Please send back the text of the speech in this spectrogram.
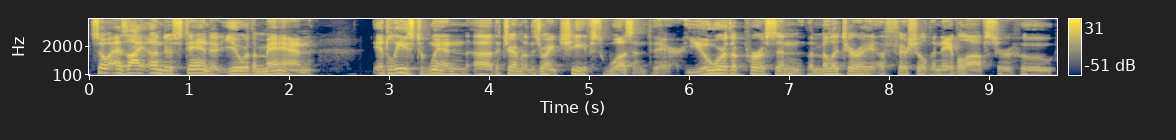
So, as I understand it, you were the man, at least when uh, the chairman of the Joint Chiefs wasn't there. You were the person, the military official, the naval officer who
